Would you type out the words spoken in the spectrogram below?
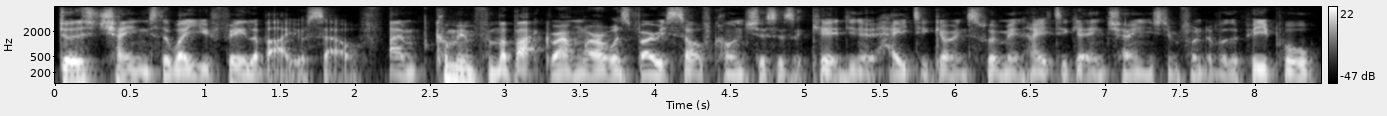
does change the way you feel about yourself. I'm coming from a background where I was very self conscious as a kid. You know, hated going swimming, hated getting changed in front of other people.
